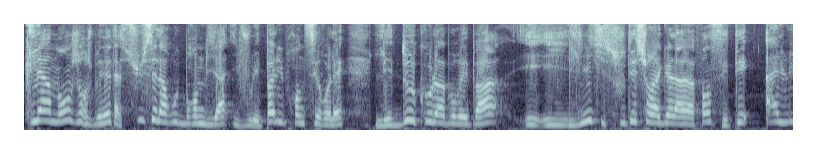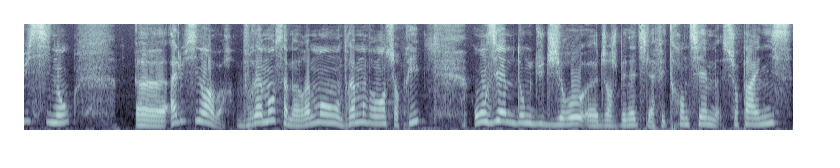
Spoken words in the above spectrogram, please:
clairement, George Bennett a sucé la route Brambilla. Il voulait pas lui prendre ses relais. Les deux collaboraient pas et, limite il se sur la gueule à la fin, c'était hallucinant. Euh, hallucinant à voir. Vraiment, ça m'a vraiment, vraiment, vraiment surpris. 11ème donc du Giro, euh, George Bennett, il a fait 30ème sur Paris-Nice.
